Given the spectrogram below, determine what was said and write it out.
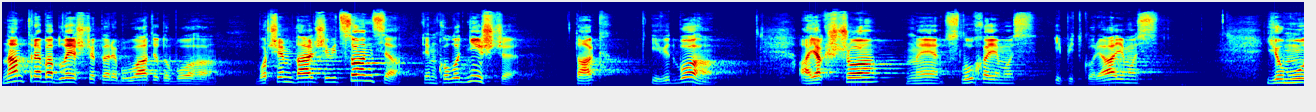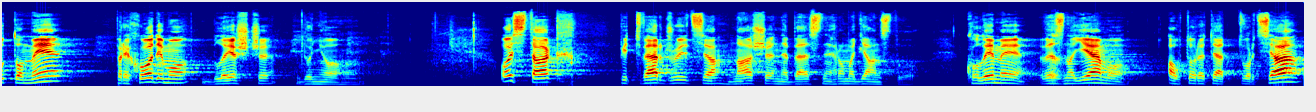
Нам треба ближче перебувати до Бога, бо чим далі від сонця, тим холодніше, так і від Бога. А якщо ми слухаємось і підкоряємось йому, то ми приходимо ближче до нього. Ось так підтверджується наше небесне громадянство, коли ми визнаємо авторитет Творця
